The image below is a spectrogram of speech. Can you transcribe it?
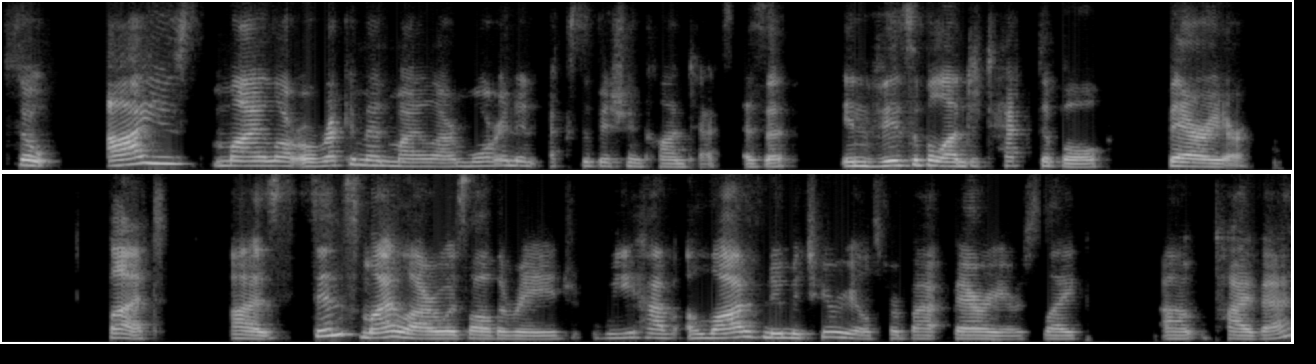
so I use Mylar or recommend Mylar more in an exhibition context as an invisible, undetectable barrier. But uh, since Mylar was all the rage, we have a lot of new materials for ba barriers like uh, Tyvek,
